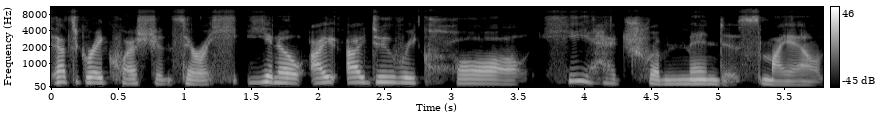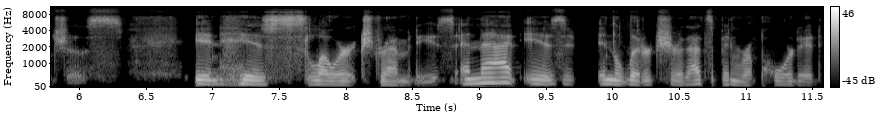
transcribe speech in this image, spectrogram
that's a great question, Sarah. He, you know, I, I do recall he had tremendous myalgias in his lower extremities, and that is in the literature that's been reported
